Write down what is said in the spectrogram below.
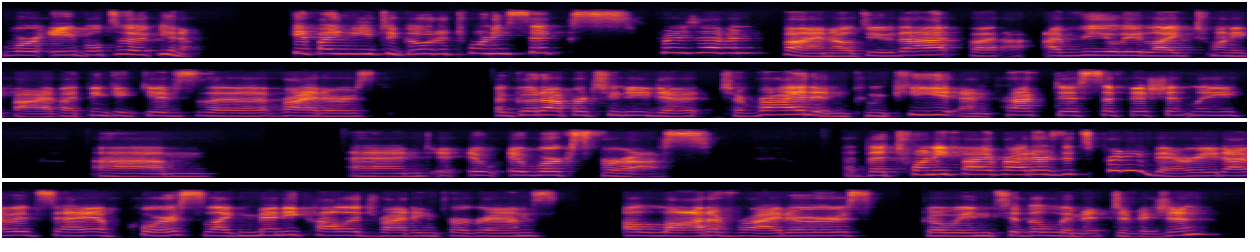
We're able to, you know, if I need to go to 26, 27, fine, I'll do that. But I- I really like 25. I think it gives the riders a good opportunity to, to ride and compete and practice sufficiently. Um, and it, it, it works for us. The 25 riders, it's pretty varied, I would say. Of course, like many college riding programs, a lot of riders go into the limit division.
